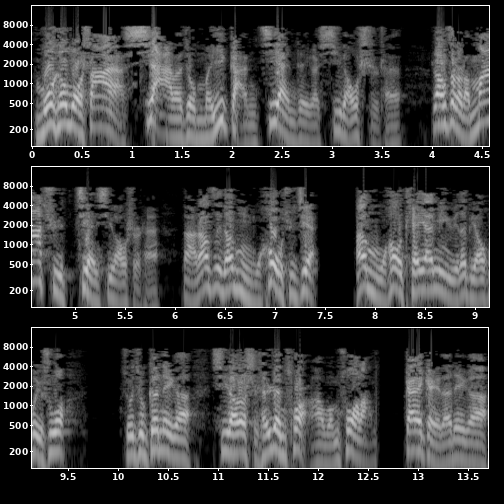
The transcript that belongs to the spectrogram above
摩诃莫沙呀，吓得就没敢见这个西辽使臣，让自个儿的妈去见西辽使臣啊，让自己的母后去见。啊，母后甜言蜜语的比较会说，就就跟那个西辽的使臣认错啊，我们错了，该给的这个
